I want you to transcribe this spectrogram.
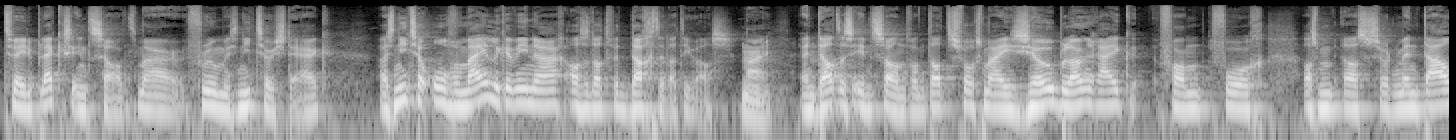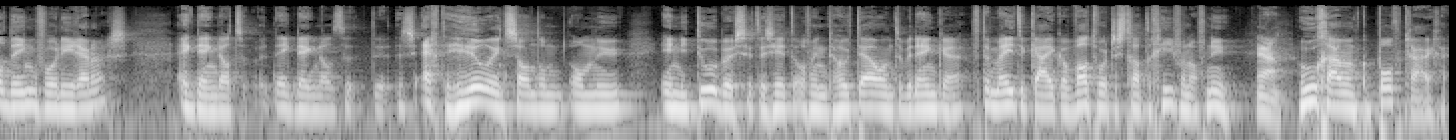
tweede plek is interessant, maar Froome is niet zo sterk. Hij is niet zo onvermijdelijke winnaar als dat we dachten dat hij was. Nee. En dat is interessant, want dat is volgens mij zo belangrijk van, voor, als, als een soort mentaal ding voor die renners. Ik denk dat, ik denk dat het, is echt heel interessant om, om nu in die tourbussen te zitten of in het hotel en te bedenken, of te mee te kijken, wat wordt de strategie vanaf nu? Ja. Hoe gaan we hem kapot krijgen?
